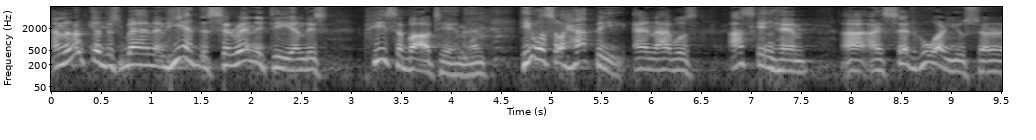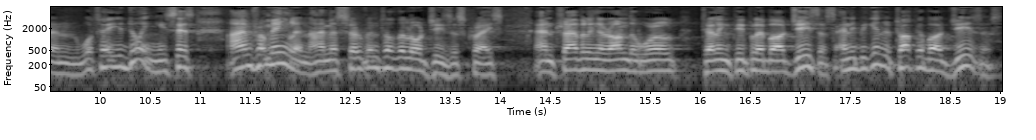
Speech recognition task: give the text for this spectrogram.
and I looked at this man and he had this serenity and this peace about him and he was so happy. And I was asking him, uh, I said, Who are you, sir, and what are you doing? He says, I'm from England. I'm a servant of the Lord Jesus Christ and traveling around the world telling people about Jesus. And he began to talk about Jesus.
